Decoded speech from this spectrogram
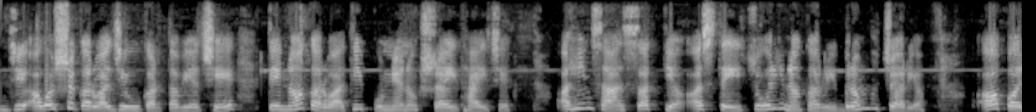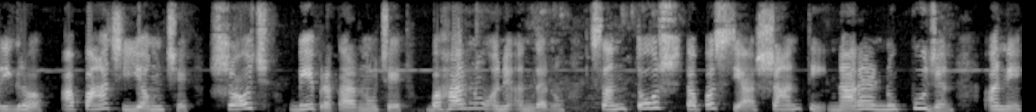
જે અવશ્ય કરવા જેવું કર્તવ્ય છે, તે ન કરવાથી પુણ્યનો ક્ષય થાય છે. અહિંસા સત્ય અસ્તેય ચોરી ન કરવી બ્રહ્મચર્ય. અપરિગ્રહ આ પાંચ યમ છે. શૌચ બે પ્રકારનું છે. બહારનું અને અંદરનું. સંતોષ, તપસ્યા, શાંતિ, નારાયણનું પૂજન અને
